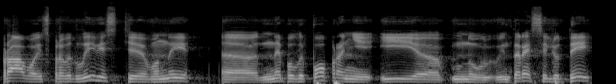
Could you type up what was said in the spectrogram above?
право і справедливість вони не були попрані, і е, ну інтереси людей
